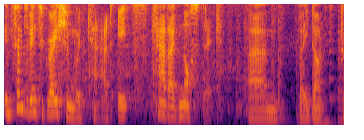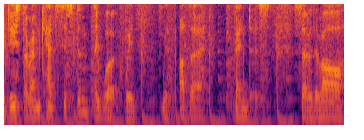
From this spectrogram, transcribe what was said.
In terms of integration with CAD, it's CAD agnostic. Um, they don't produce their own CAD system, they work with, with other vendors. So there are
